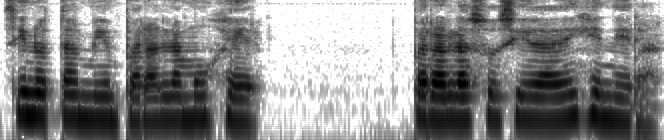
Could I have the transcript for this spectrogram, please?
sino también para la mujer, para la sociedad en general.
